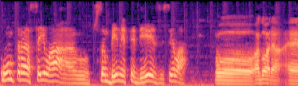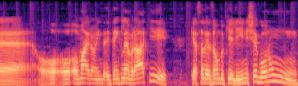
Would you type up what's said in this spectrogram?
contra, sei lá, o San Benetedese, sei lá. O, agora, é, o, o, o Myron, tem que lembrar que, que essa lesão do Chiellini chegou num,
